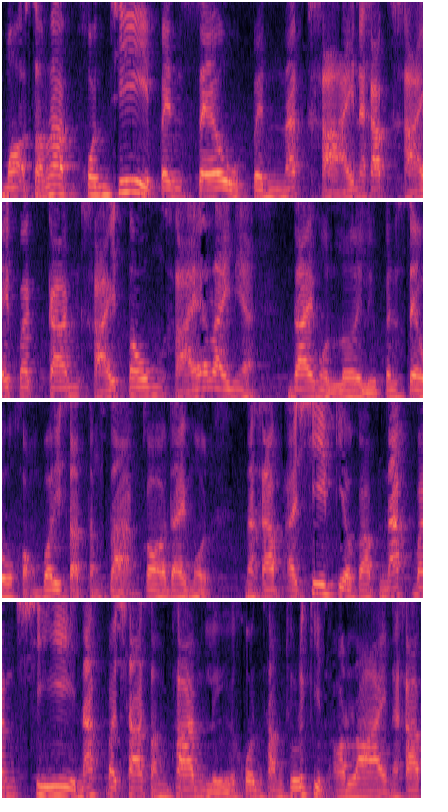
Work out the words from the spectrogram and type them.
เหมาะสำหรับคนที่เป็นเซลล์เป็นนักขายนะครับ ขายประกันขายตรงขายอะไรเนี่ยได้หมดเลยหรือเป็นเซลล์ของบริษัทต่างๆ ก็ได้หมดนะครับ อาชีพเกี่ยวกับนักบัญชี นักประชาสัมพันธ์ หรือคนทำธุรกิจออนไลน์นะครับ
